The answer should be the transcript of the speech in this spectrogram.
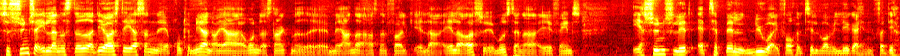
så synes jeg et eller andet sted, og det er også det, jeg sådan øh, proklamerer, når jeg er rundt og snakker med, øh, med andre Arsenal-folk, eller, eller også øh, modstandere, øh, fans, jeg synes lidt, at tabellen lyver i forhold til, hvor vi ligger henne, for det har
